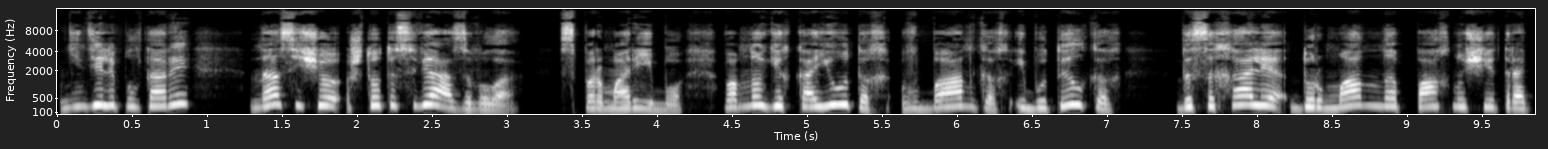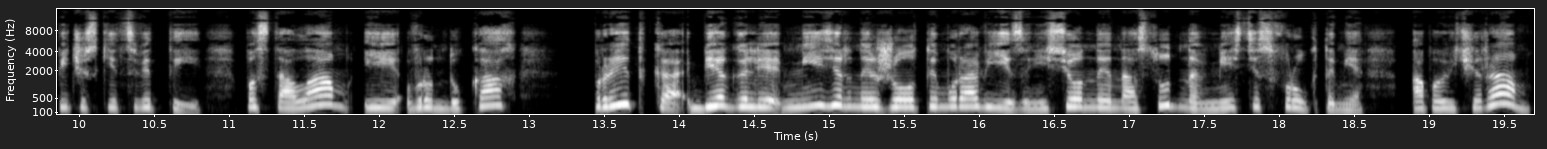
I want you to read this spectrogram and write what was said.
Недели полторы нас еще что-то связывало с Пармарибо. Во многих каютах, в банках и бутылках досыхали дурманно пахнущие тропические цветы. По столам и в рундуках прытко бегали мизерные желтые муравьи, занесенные на судно вместе с фруктами, а по вечерам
